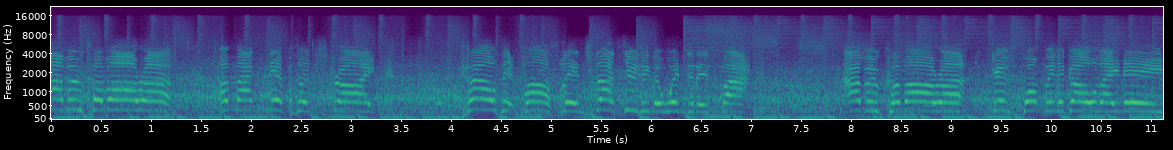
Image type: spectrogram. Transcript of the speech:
Abu Kamara, a magnificent strike. Curls it past Lynch. That's using the wind at his back. Abu Kamara gives Pompey the goal they need.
